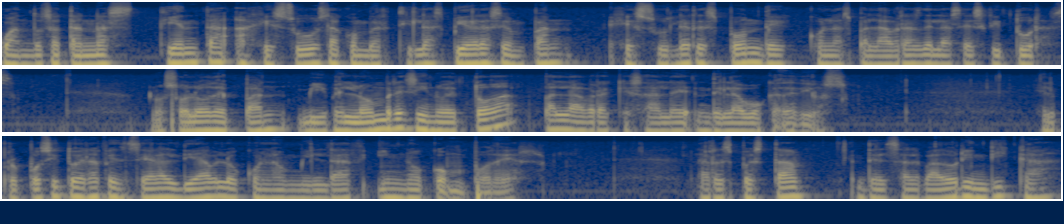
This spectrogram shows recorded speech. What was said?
Cuando Satanás tienta a Jesús a convertir las piedras en pan, Jesús le responde con las palabras de las Escrituras. No solo de pan vive el hombre, sino de toda palabra que sale de la boca de Dios. El propósito era vencer al diablo con la humildad y no con poder. La respuesta del Salvador indica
